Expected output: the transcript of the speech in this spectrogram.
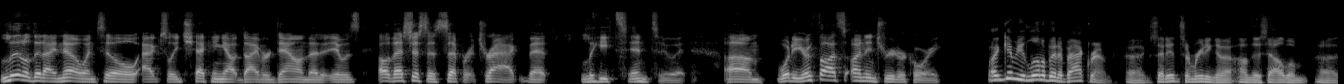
Little did I know until actually checking out Diver Down that it was. Oh, that's just a separate track that leads into it. Um, what are your thoughts on Intruder, Corey? Well, I'll give you a little bit of background because I did some reading uh, on this album. Uh,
